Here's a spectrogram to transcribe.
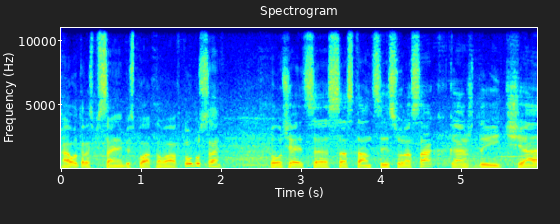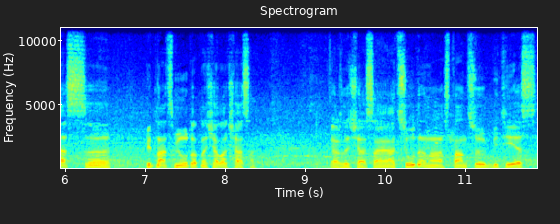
А вот расписание бесплатного автобуса. Получается, со станции Сурасак каждый час э, 15 минут от начала часа. Каждый час. А отсюда на станцию BTS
